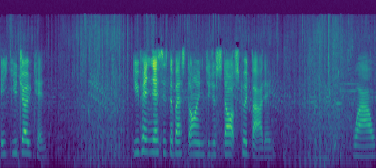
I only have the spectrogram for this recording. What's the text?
You, you're joking? You think this is the best time to just start squid bagging? Wow.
